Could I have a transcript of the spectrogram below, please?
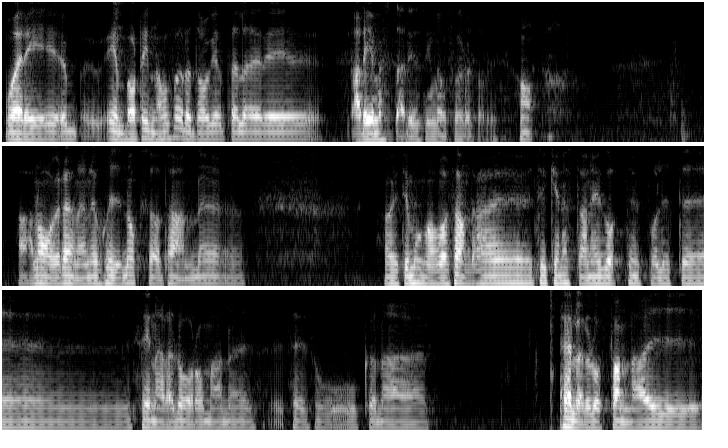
Och är det enbart inom företaget eller är det... ja, det är mestadels inom företaget. Ja. Han har ju den energin också att han... eh, Jag vet ju många av oss andra eh, tycker nästan är gott nu på lite eh, senare dagar om man säger så och kunna hellre då stanna i,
